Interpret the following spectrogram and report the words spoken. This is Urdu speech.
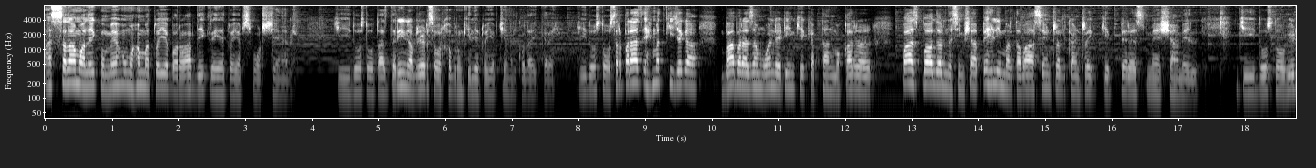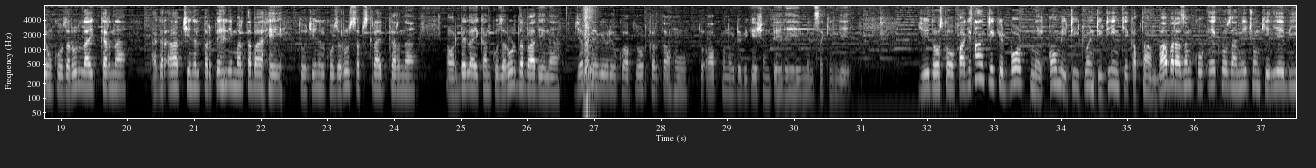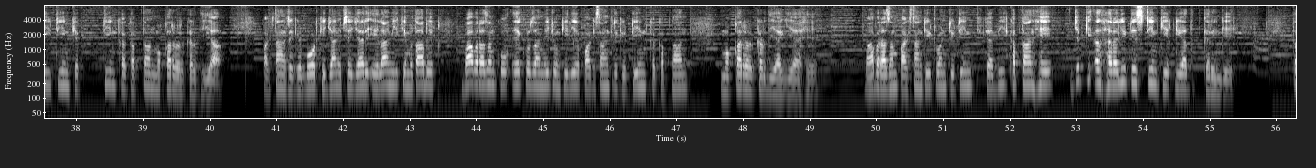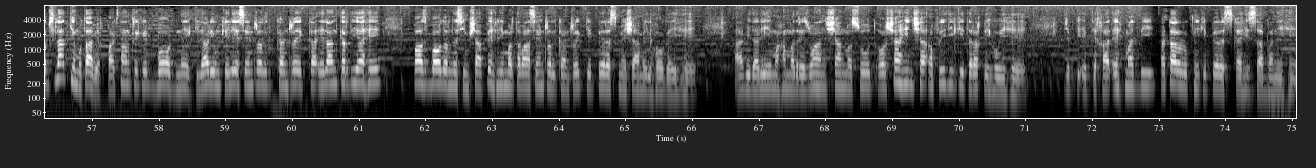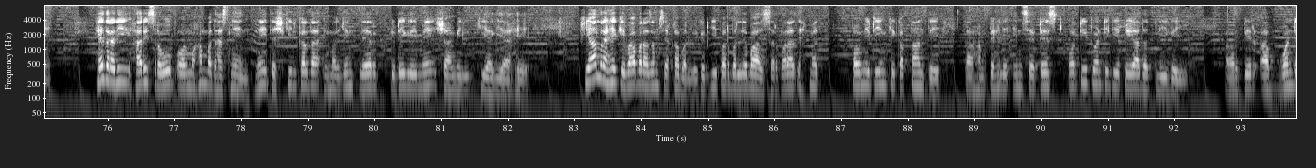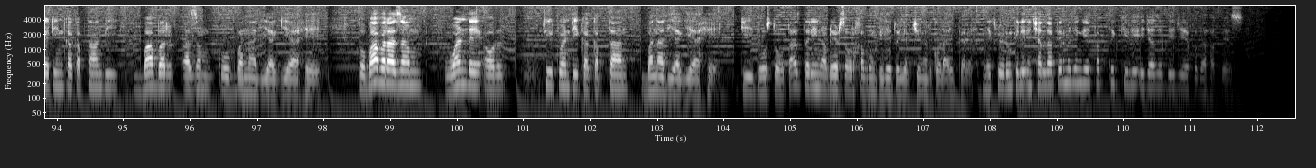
السلام علیکم، میں ہوں محمد طیب اور آپ دیکھ رہے ہیں طیب سپورٹس چینل۔ جی دوستو تازہ ترین اپڈیٹس اور خبروں کے لیے طیب چینل کو لائک کریں۔ جی دوستو سرپراز احمد کی جگہ Babar Azam one day team کے کپتان مقرر، پاس بالر نسیم شاہ پہلی مرتبہ سینٹرل کنٹریک کے پیرس میں شامل۔ جی دوستو، ویڈیو کو ضرور لائک کرنا۔ اگر آپ چینل پر پہلی مرتبہ ہے تو چینل کو ضرور سبسکرائب کرنا۔ اور بیل آئیکن کو ضرور دبا دینا۔ جب میں ویڈیو کو اپلوڈ کرتا ہوں تو آپ کو نوٹیفیکیشن پہلے ہی مل سکیں گے۔ جی دوستو، پاکستان کرکٹ بورڈ نے قومی ٹی ٹوینٹی ٹیم کے کپتان بابر اعظم کو ایک روزہ میچوں کے لیے بھی ٹیم کے ٹیم کا کپتان مقرر کر دیا۔ پاکستان کرکٹ بورڈ کی جانب سے جاری اعلامیے کے مطابق بابر اعظم کو ایک روزہ میچوں کے لیے پاکستان کرکٹ ٹیم کا کپتان مقرر کر دیا گیا ہے۔ Babar Azam, Pakistan T twenty team کا بھی کپتان ہے۔ جبکہ اظہر علی ٹیسٹ ٹیم کی قیادت کریں گے۔ تفصیلات کے مطابق پاکستان کرکٹ بورڈ نے کھلاڑیوں کے لیے سینٹرل کنٹریک کا اعلان کر دیا ہے۔ پاس باؤلر نسیم شاہ پہلی مرتبہ سینٹرل کنٹریک کے پیرس میں شامل ہو گئی ہے عابد علی، محمد رضوان، شان مسعود اور شاہین شاہ افریدی کی ترقی ہوئی ہے، جبکہ افتخار احمد بھی اٹھارہ رکنی کے پیرس کا حصہ بنے ہیں۔ حیدر علی، حارث روب اور محمد حسنین نئی تشکیل کردہ ایمرجنگ پلیئر کیٹیگری میں شامل کیا گیا ہے۔ خیال رہے کہ بابر اعظم سے قبل وکٹ کیپر بلے باز سرپراز احمد قومی ٹیم کے کپتان تھے، تاہم پہلے ان سے ٹیسٹ اور ٹی ٹوینٹی کی قیادت لی گئی۔ اور پھر اب ون ڈے ٹیم کا کپتان بھی بابر اعظم کو بنا دیا گیا ہے۔ تو بابر اعظم ون ڈے اور ٹی ٹوینٹی کا کپتان بنا دیا گیا ہے۔ جی دوستو، تازہ ترین اپڈیٹس اور خبروں کے لیے تو یہ چینل کو لائک کریں۔ نیکسٹ ویڈیو کے لیے انشاءاللہ پھر ملیں گے۔ تب تک کے لیے اجازت دیجیے خدا حافظ۔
